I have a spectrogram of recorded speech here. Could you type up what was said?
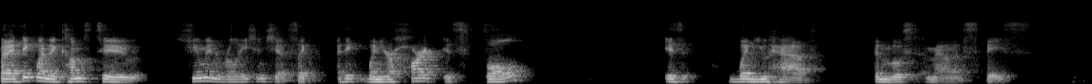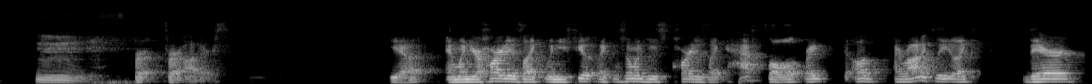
But I think when it comes to human relationships, like I think when your heart is full, is when you have the most amount of space mm. for for others you know and when your heart is like when you feel like someone whose heart is like half full right ironically like they're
